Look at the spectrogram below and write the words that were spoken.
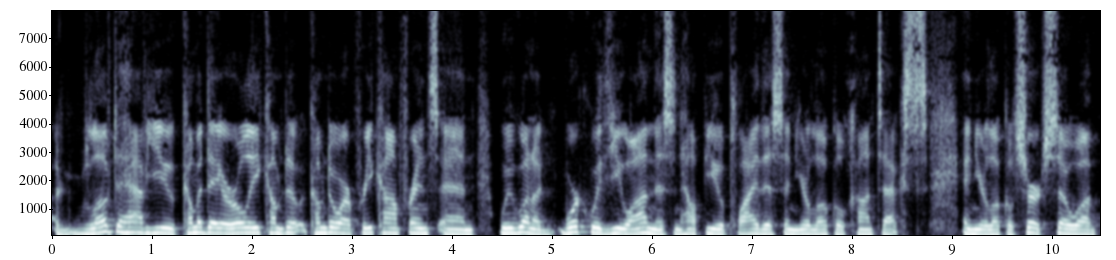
I'd love to have you come a day early, come to come to our pre-conference, and we want to work with you on this and help you apply this in your local contexts in your local church. So, uh,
